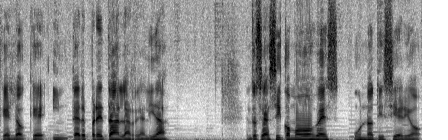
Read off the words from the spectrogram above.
que es lo que interpreta la realidad. Entonces, así como vos ves un noticiero,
